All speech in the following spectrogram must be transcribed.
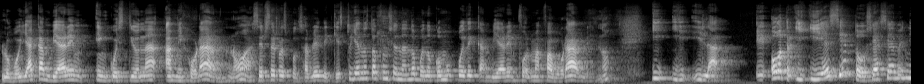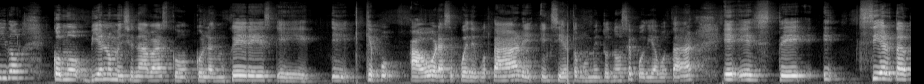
lo voy a cambiar en, en cuestión a, mejorar, ¿no? A hacerse responsable de que esto ya no está funcionando, bueno, ¿cómo puede cambiar en forma favorable, ¿no? Y, y, la eh, otra, y, es cierto, o sea, se ha venido, como bien lo mencionabas, con, con las mujeres, eh, eh, que ahora se puede votar, en cierto momento no se podía votar, este cierta,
